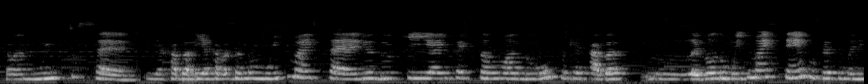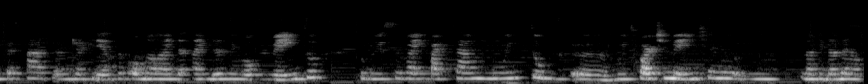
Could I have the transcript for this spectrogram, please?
Então é muito sério e acaba, e acaba sendo muito mais sério do que a infecção no adulto, que acaba hum, levando muito mais tempo para se manifestar, sendo que a criança, como ela ainda está em desenvolvimento, tudo isso vai impactar muito, uh, muito fortemente no, na vida dela.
